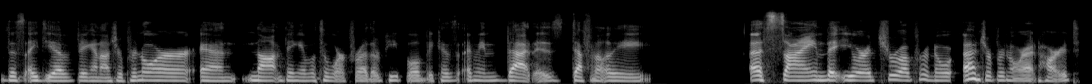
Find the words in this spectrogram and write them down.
this idea of being an entrepreneur and not being able to work for other people, because I mean, that is definitely a sign that you are a true entrepreneur, entrepreneur at heart.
